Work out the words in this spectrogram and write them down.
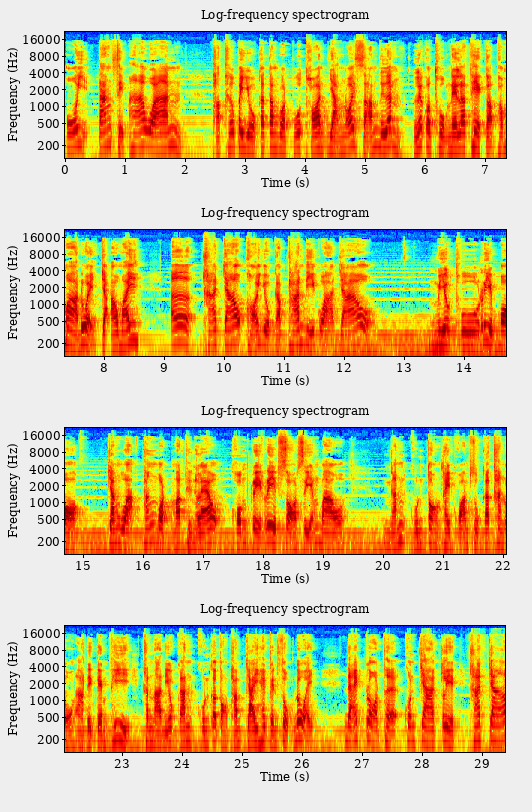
โอ้ยตั้งสิบห้าวัน ถ้าเธอไปอยู่กับตำรวจภูธรอย่างน้อยสามเดือน แล้วก็ถูกเนรเทศกลับพม่าด้วยจะเอาไหม เออข้าเจ้าขออยู่กับท่านดีกว่าเจ้า เมียวทูรีบบอก จังหวะทั้งหมดมาถึงแล้วคมกรีดรีบสอดเสียงเบา งั้นคุณต้องให้ความสุขกับท่านองค์อาจได้เต็มที่ขณะเดียวกันคุณก็ต้องทำใจให้เป็นสุขด้วย ได้โปรดเถอะคนจากรีดข้าเจ้า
